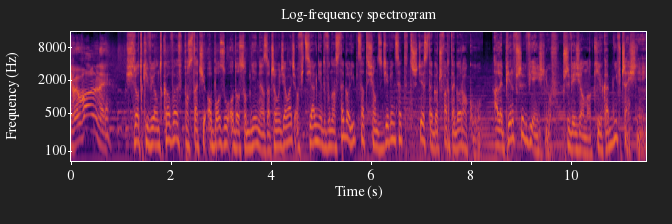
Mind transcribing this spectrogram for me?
I był wolny. Środki wyjątkowe w postaci obozu odosobnienia zaczęły działać oficjalnie 12 lipca 1934 roku, ale pierwszych więźniów przywieziono kilka dni wcześniej.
